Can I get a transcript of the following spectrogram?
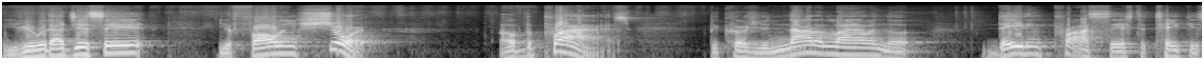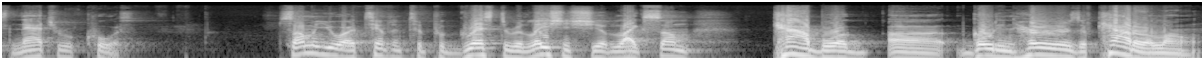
You hear what I just said? You're falling short of the prize because you're not allowing the dating process to take its natural course. Some of you are attempting to progress the relationship like some cowboy uh, goading herds of cattle along.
